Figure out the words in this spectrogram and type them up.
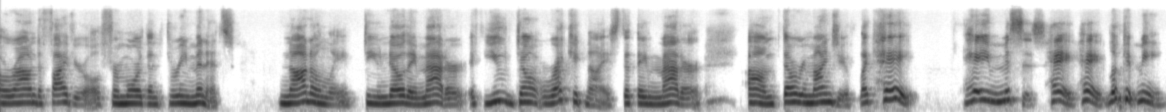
around a five year old for more than three minutes, not only do you know they matter, if you don't recognize that they matter, um, they'll remind you, like, hey, hey mrs hey hey look at me.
